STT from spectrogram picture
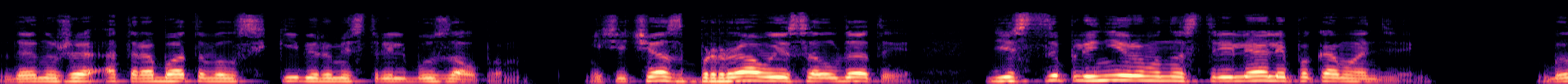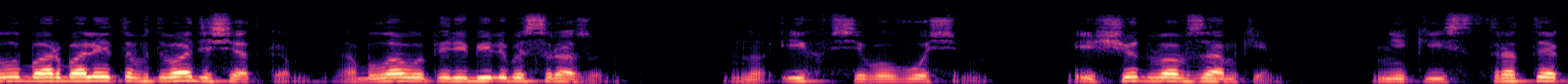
Дэн уже отрабатывал с киберами стрельбу залпом. И сейчас бравые солдаты дисциплинированно стреляли по команде. Было бы арбалетов два десятка, облаву перебили бы сразу. Но их всего восемь. Еще два в замке. Некий стратег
